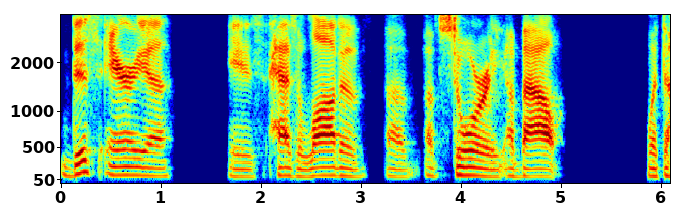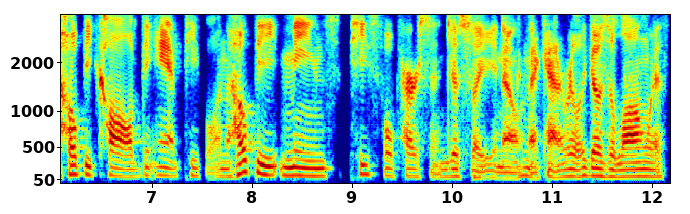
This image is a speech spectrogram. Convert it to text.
this area is has a lot of, of, of story about what the Hopi called the ant people, and the Hopi means peaceful person. Just so you know, and that kind of really goes along with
